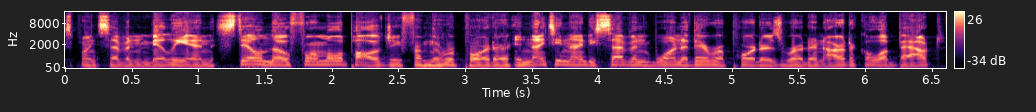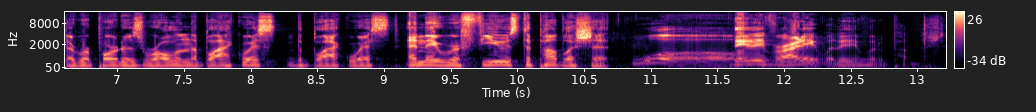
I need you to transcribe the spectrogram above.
26.7 million. Still no formal apology from the Reporter. In 1997, one of their reporters wrote an article about the Reporter's role in the blacklist, the blacklist, and they refused to publish it. Whoa. Daily Variety? What they would have published?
